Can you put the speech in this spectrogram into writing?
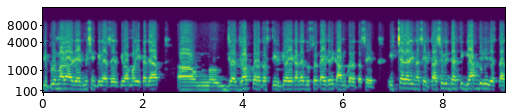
डिप्लोमाला ऍडमिशन केले असेल किंवा मग एखाद्या जॉब करत असतील किंवा एखाद्या दुसरं काहीतरी काम करत असेल इच्छा झाली नसेल तर असे विद्यार्थी गॅप दिलेले असतात.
